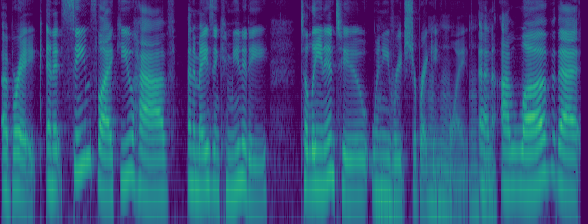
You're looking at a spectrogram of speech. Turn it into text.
a break. And it seems like you have an amazing community to lean into when you've mm-hmm. reached your breaking mm-hmm. point. Mm-hmm. And I love that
